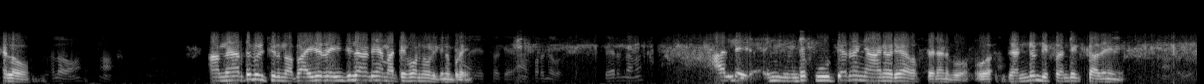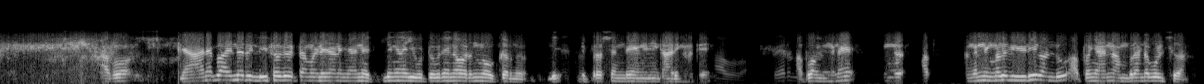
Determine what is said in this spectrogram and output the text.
Hello hello ആ. ആ നേരത്തെ വിളിച്ചിരുന്നു. അപ്പോൾ അതിൽ റേഞ്ചിലാണ് ഞാൻ മറ്റേ ഫോണിൽ വിളിക്കുന്നത് ഇപ്പോഴേ പേരെന്താണ്? അല്ലേ എന്റെ കൂട്ടുകാരനും ഞാനും ഒരേ അവസ്ഥയിലാണ് ഇപ്പോൾ രണ്ടും ഡിഫറെന്റ് കഥയാണ് അപ്പോൾ ഞാനിപ്പോൾ റിലീഫ് റിലീഫൊക്കെ കിട്ടാൻ വേണ്ടിയിട്ടാണ് ഞാൻ നെറ്റിൽ ഇങ്ങനെ യൂട്യൂബിൽ ഇങ്ങനെ ഓരോന്ന് നോക്കായിരുന്നു ഡിപ്രഷന്റെ അങ്ങനെ കാര്യങ്ങളൊക്കെ. അപ്പോൾ അങ്ങനെ നിങ്ങൾ അങ്ങനെ നിങ്ങൾ വീഡിയോ കണ്ടു. അപ്പോൾ ഞാൻ നമ്പർ കണ്ട് വിളിച്ചതാണ്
